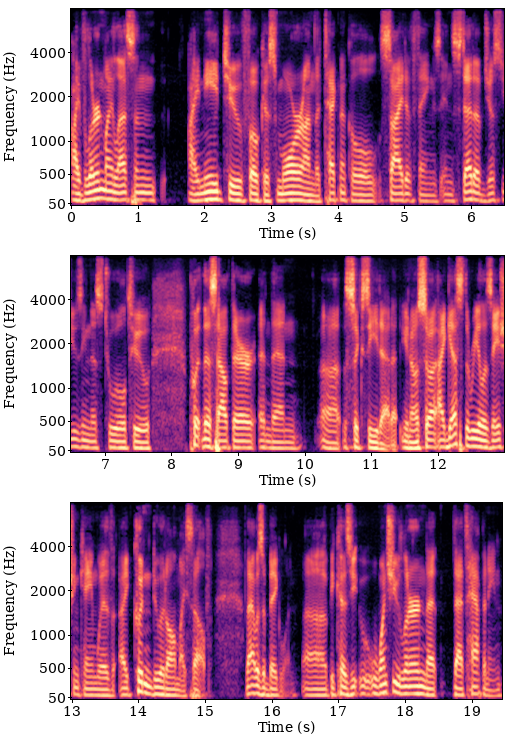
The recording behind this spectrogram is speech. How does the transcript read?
I've learned my lesson. I need to focus more on the technical side of things instead of just using this tool to put this out there and then uh, succeed at it. You know, so I guess the realization came with I couldn't do it all myself. That was a big one uh, because you, once you learn that that's happening,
